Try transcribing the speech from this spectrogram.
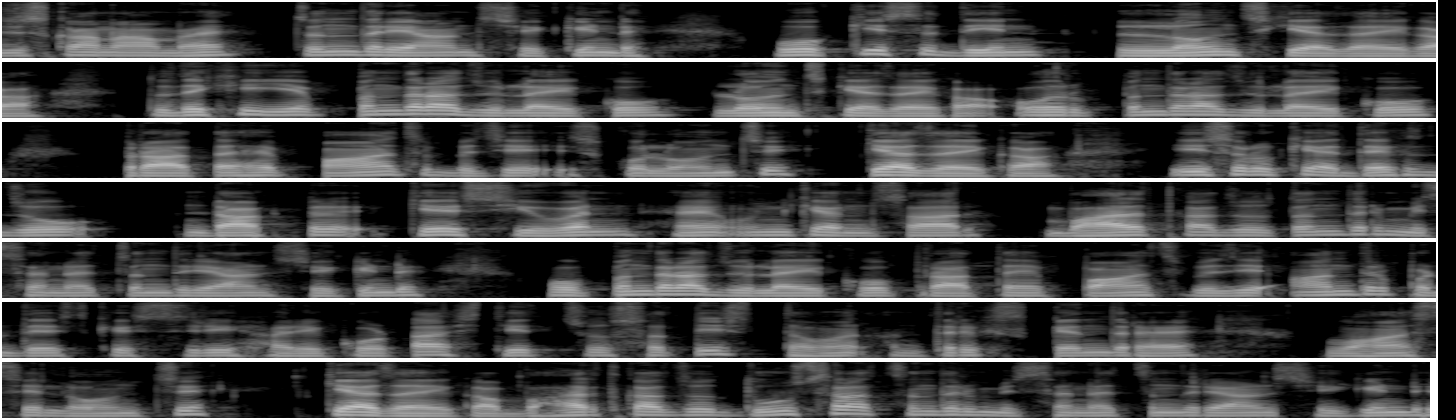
जिसका नाम है चंद्रयान सेकंड, वो किस दिन लॉन्च किया जाएगा? तो देखिए, ये 15 जुलाई को लॉन्च किया जाएगा और 15 जुलाई को प्रातः पाँच बजे इसको लॉन्च किया जाएगा। इसरो के अध्यक्ष जो डॉक्टर के शिवन हैं, उनके अनुसार भारत का जो चंद्र मिशन है, चंद्रयान सेकंड, वो 15 जुलाई को प्रातः पाँच बजे आंध्र प्रदेश के श्री हरिकोटा स्थित जो सतीश धवन अंतरिक्ष केंद्र है, वहाँ से लॉन्च किया जाएगा। भारत का जो दूसरा चंद्र मिशन है, चंद्रयान सेकंड,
